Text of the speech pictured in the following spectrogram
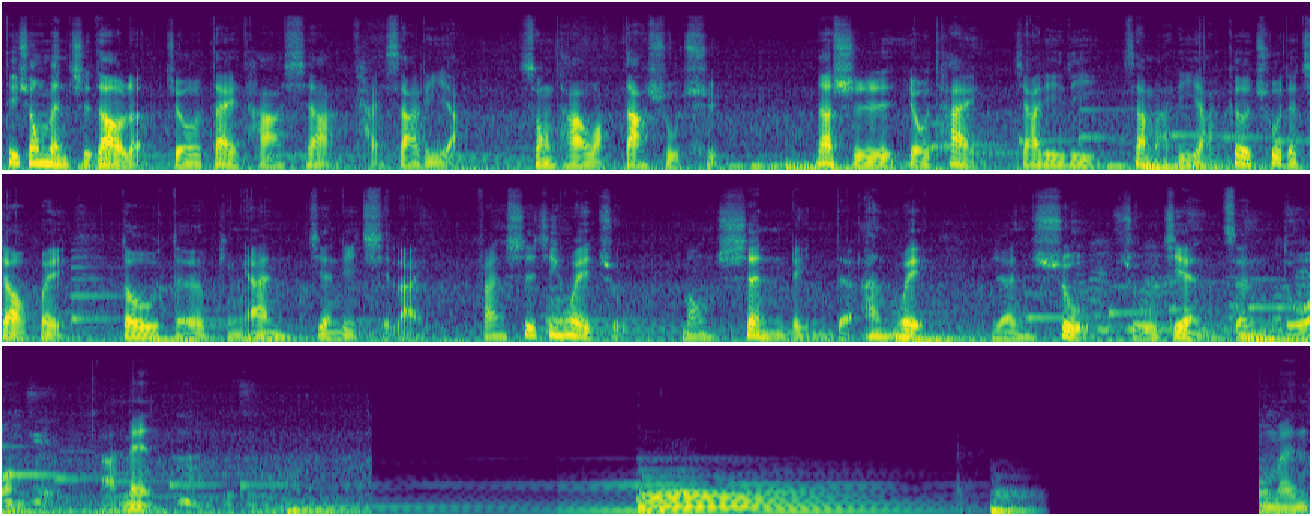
弟兄们知道了，就带他下凯撒利亚，送他往大树去。那时犹太、加利利、撒玛利亚各处的教会都得平安建立起来，凡是敬畏主，蒙圣灵的安慰。人数逐渐增多，阿门。我们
